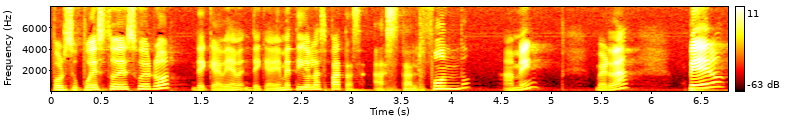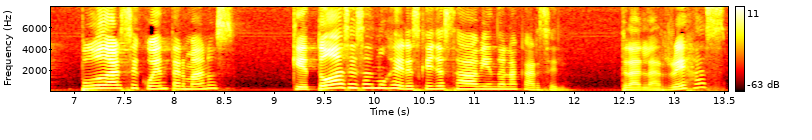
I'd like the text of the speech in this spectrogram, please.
por supuesto, de su error, de que había, de que había metido las patas hasta el fondo. Amén. ¿Verdad? Pero pudo darse cuenta, hermanos, que todas esas mujeres que ella estaba viendo en la cárcel, tras las rejas,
